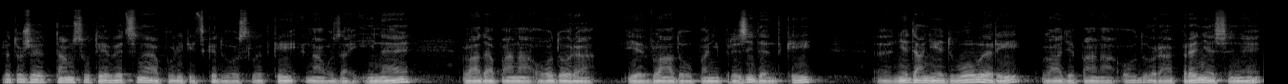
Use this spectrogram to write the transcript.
Pretože tam sú tie vecné a politické dôsledky naozaj iné. Vláda pána Odora je vládou pani prezidentky. E, nedanie dôvery vláde pána Odora prenesené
